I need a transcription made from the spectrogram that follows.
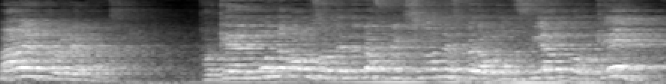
Va a haber problemas. Porque en el mundo vamos a tener aflicciones, pero confiar por qué.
